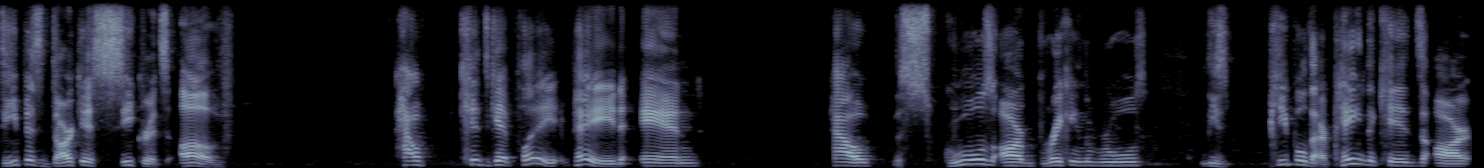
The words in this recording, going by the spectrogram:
deepest, darkest secrets of how kids get play, paid and how the schools are breaking the rules. These people that are paying the kids are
